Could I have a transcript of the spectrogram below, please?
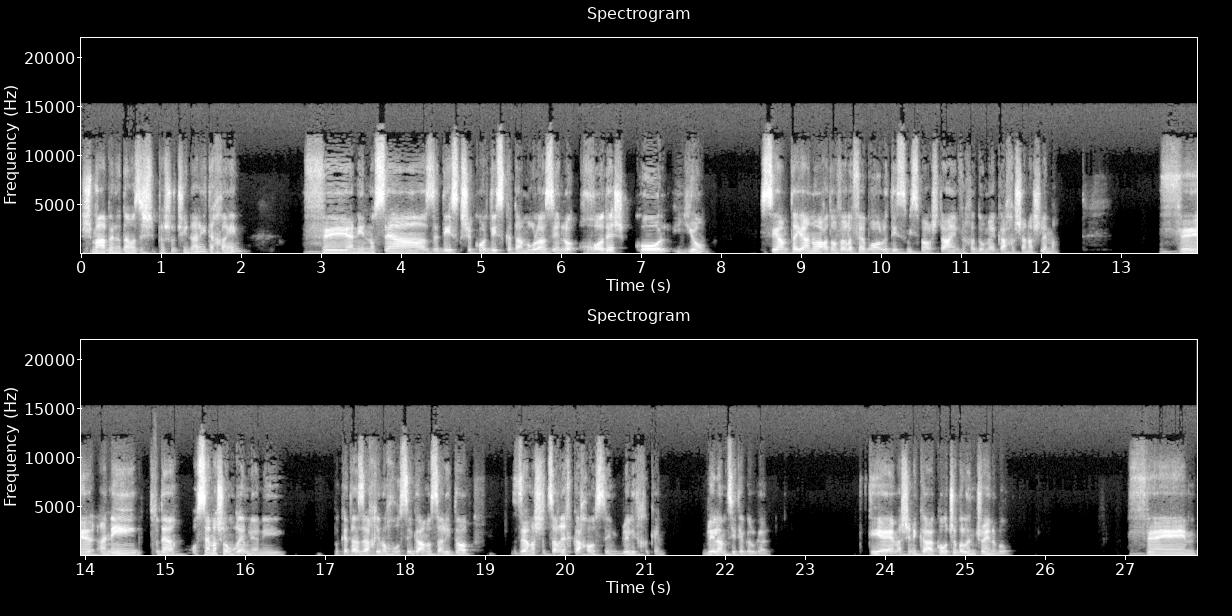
שמע, הבן אדם הזה פשוט שינה לי את החיים, ואני נוסע, זה דיסק שכל דיסק אתה אמור להאזין לו חודש כל יום. סיימת ינואר, אתה עובר לפברואר לדיסק מספר 2 וכדומה, ככה שנה שלמה. ואני, אתה יודע, עושה מה שאומרים לי, אני... בקטע הזה החינוך רוסי גם עשה לי טוב, זה מה שצריך, ככה עושים, בלי להתחכם, בלי להמציא את הגלגל. תהיה מה שנקרא coachable and trainable. ואתה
